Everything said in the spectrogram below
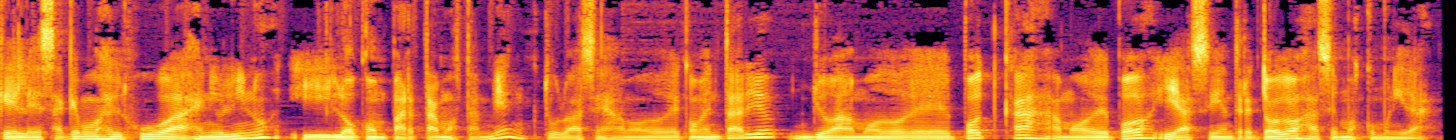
que le saquemos el jugo a Genio Linux y lo compartamos también. Tú lo haces a modo de comentario, yo a modo de podcast, a modo de post y así entre todos hacemos comunidad.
